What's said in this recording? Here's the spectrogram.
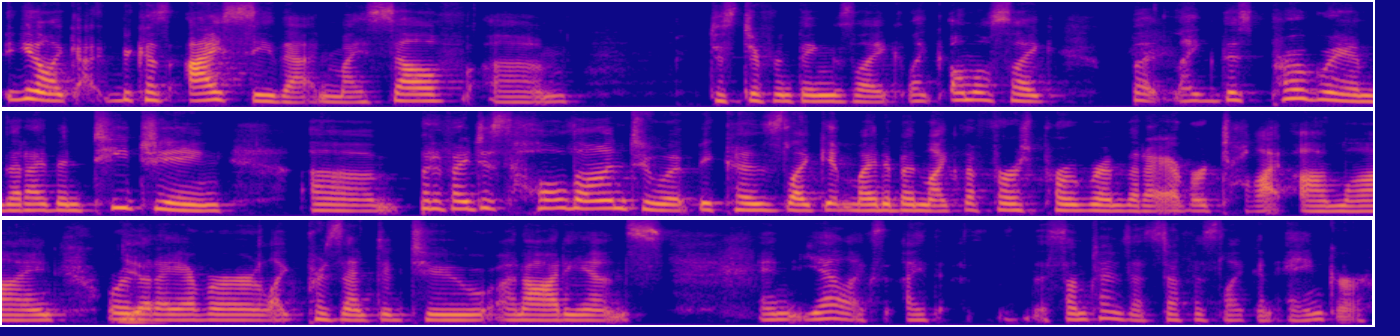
you know, like because I see that in myself, um, just different things like like almost like, but like this program that I've been teaching. Um, but if I just hold on to it because like it might have been like the first program that I ever taught online or Yeah. that I ever like presented to an audience. And yeah, like I sometimes that stuff is like an anchor.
